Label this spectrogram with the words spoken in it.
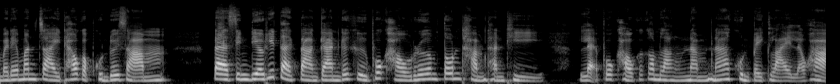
ไม่ได้มั่นใจเท่ากับคุณด้วยซ้ำแต่สิ่งเดียวที่แตกต่างกันก็คือพวกเขาเริ่มต้นทำทันที และพวกเขาก็กำลังนำหน้าคุณไปไกลแล้วค่ะ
